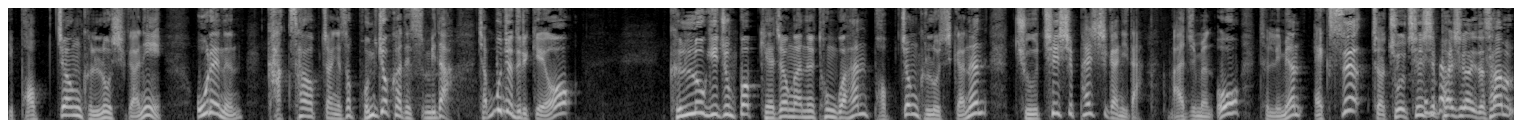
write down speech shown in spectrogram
이 법정 근로시간이 올해는 각 사업장에서 본격화됐습니다. 자, 문제 드릴게요. 근로기준법 개정안을 통과한 법정 근로시간은 주 78시간이다. 맞으면 O, 틀리면 X. 자, 주 78시간이다. 3,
